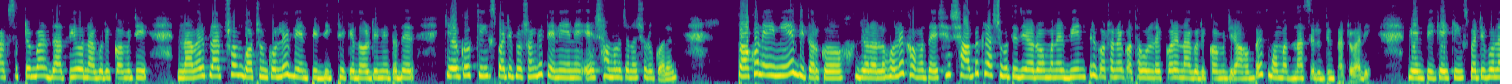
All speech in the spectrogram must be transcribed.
আট সেপ্টেম্বর জাতীয় নাগরিক কমিটি নামের প্ল্যাটফর্ম গঠন করলে বিএনপির দিক থেকে দলটির নেতাদের কেউ কেউ কিংস পার্টি প্রসঙ্গে টেনে এনে এর সমালোচনা শুরু করেন। তখন এই নিয়ে বিতর্ক জোরালো হলে ক্ষমতায় এসে সাবেক রাষ্ট্রপতি জিয়া রহমানের বিএনপির গঠনের কথা উল্লেখ করে নাগরিক কমিটির আহ্বায়ক মোহাম্মদ নাসির উদ্দিন পাটোয়ারি। বিএনপিকে কিংস পার্টি বলে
